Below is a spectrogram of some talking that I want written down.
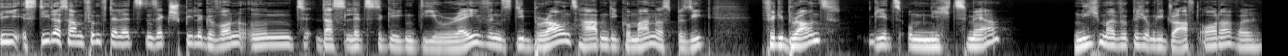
Die Steelers haben fünf der letzten sechs Spiele gewonnen und das letzte gegen die Ravens. Die Browns haben die Commanders besiegt. Für die Browns geht es um nichts mehr. Nicht mal wirklich um die Draft Order, weil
